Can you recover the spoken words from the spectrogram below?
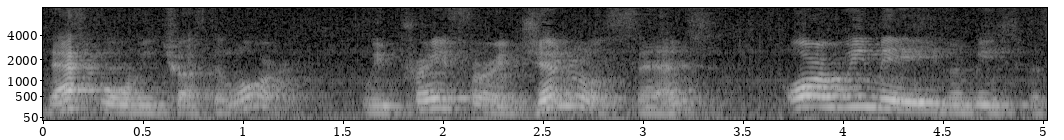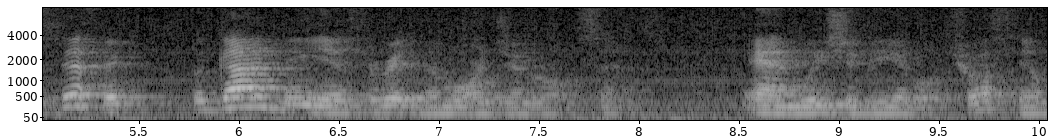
that's where we trust the Lord. We pray for a general sense, or we may even be specific, but God may answer it in a more general sense. And we should be able to trust him.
